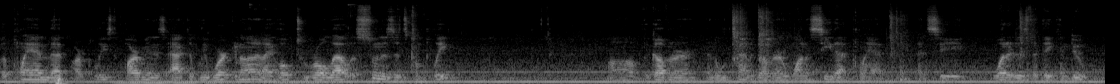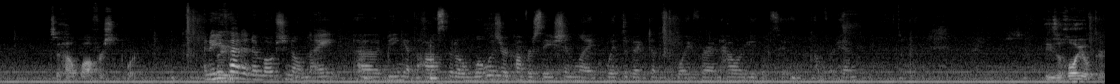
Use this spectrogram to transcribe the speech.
the plan that our police department is actively working on and I hope to roll out as soon as it's complete. Uh, The governor and the lieutenant governor want to see that plan and see what it is that they can do to help offer support. I know you've had an emotional night uh, being at the hospital. What was your conversation like with the victim's boyfriend? How were you able to comfort him? He's a Holyoker.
